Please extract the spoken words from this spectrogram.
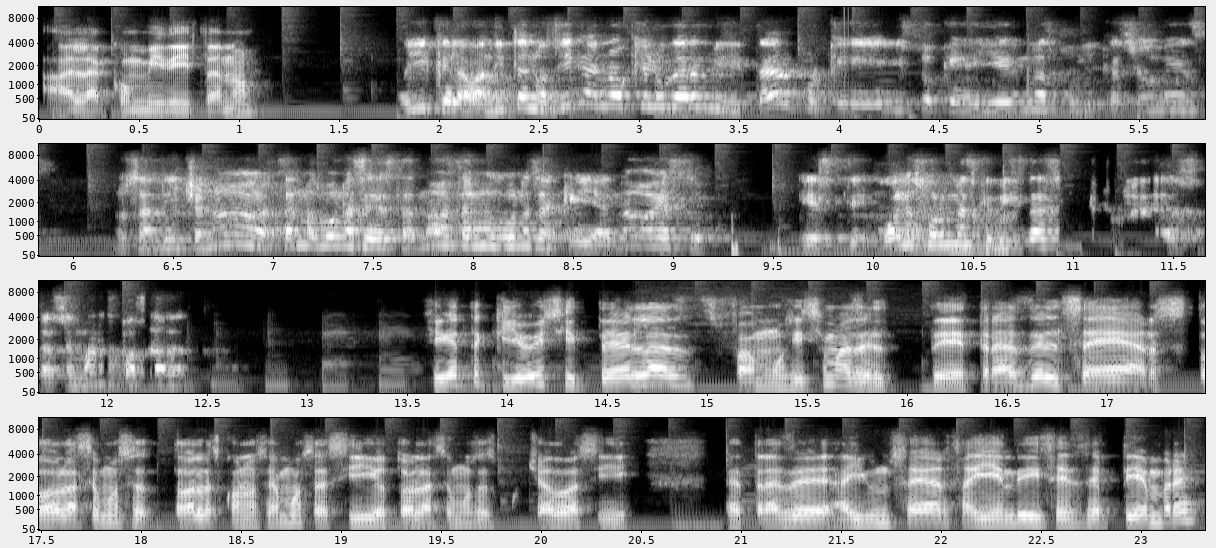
a la comidita, ¿no? Oye, que la bandita nos diga, ¿no? ¿Qué lugares visitar? Porque he visto que hay unas publicaciones nos han dicho, no, están más buenas estas, no, están más buenas aquellas, no, esto. Este, ¿Cuáles fueron las que visitaste las, semanas pasadas? Fíjate que yo visité las famosísimas del, detrás del Sears, todas las, hemos, todas las conocemos así o todas las hemos escuchado así. Detrás de, hay un Sears ahí en 16 de septiembre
